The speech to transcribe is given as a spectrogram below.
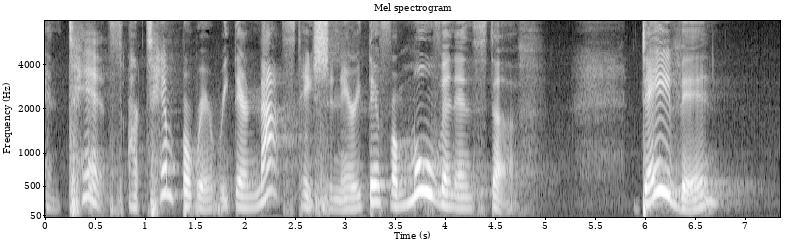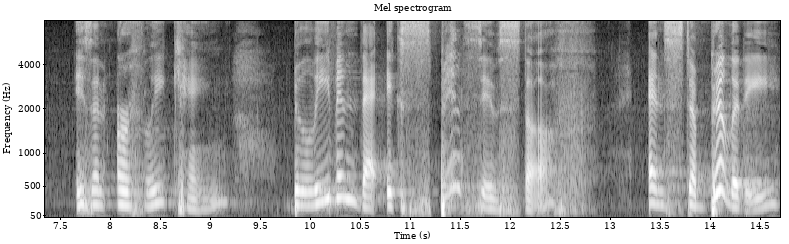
And tents are temporary, they're not stationary, they're for moving and stuff. David is an earthly king believing that expensive stuff and stability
